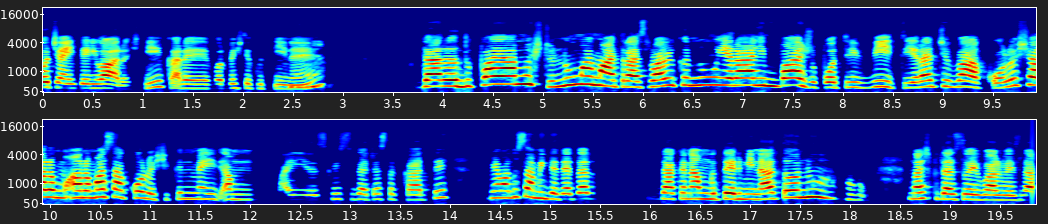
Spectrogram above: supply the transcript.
vocea interioară, știi, care vorbește cu tine. Mm-hmm. Dar uh, după aia, nu știu, nu mai m-a atras. Probabil că nu era limbajul potrivit, era ceva acolo și am, am rămas acolo. Și când mi am ai scris de această carte, mi-am adus aminte de dar dacă n-am terminat-o, nu, n-aș putea să o evaluez la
